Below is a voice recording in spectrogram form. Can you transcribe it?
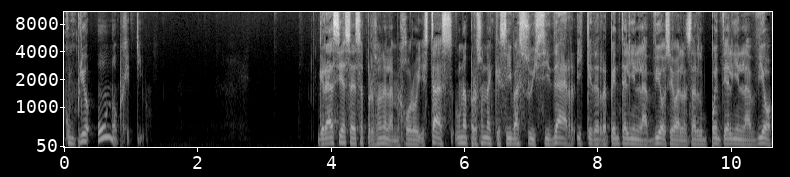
Cumplió un objetivo gracias a esa persona a lo mejor hoy estás. Una persona que se iba a suicidar y que de repente alguien la vio, se iba a lanzar de un puente y alguien la vio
